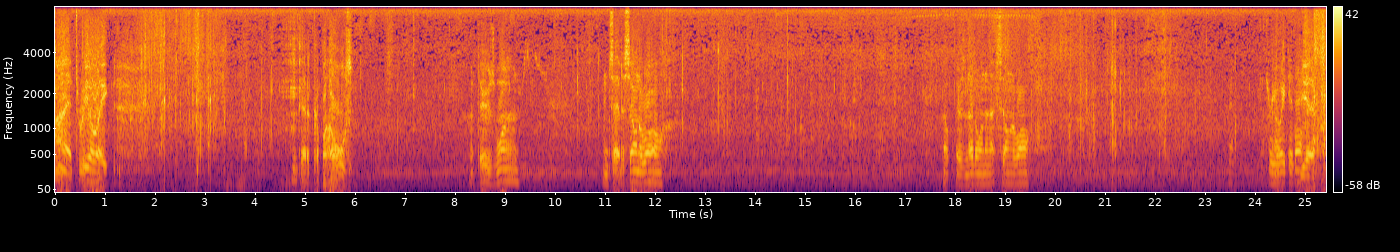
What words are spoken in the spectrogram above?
Alright, 308. We've got a couple holes. Right there's one. Inside the cylinder wall. Oh, there's another one in that cylinder wall. The 308 did that? Yeah.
